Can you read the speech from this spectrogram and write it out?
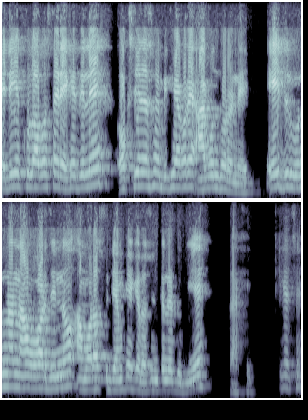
এটিকে খোলা অবস্থায় রেখে দিলে অক্সিজেনের সঙ্গে বিক্রিয়া করে আগুন ধরে নেয় এই দুর্ঘটনা না হওয়ার জন্য আমরা সোডিয়ামকে केरोसिन तेल डुबिए राखी ठीक है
